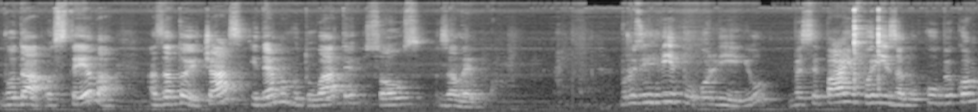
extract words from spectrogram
вода остила, а за той час йдемо готувати соус заливку. В розігріту олію висипаю порізану кубиком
